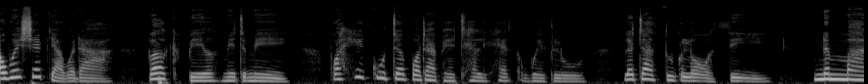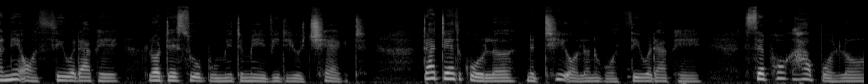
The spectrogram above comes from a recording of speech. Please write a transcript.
အဝဲရှက်ပြဝဒ bulk bill မီတမီပွားဟေကူတပေါ်တာဖဲ tel health အဝဲကလိုလက်တသူကလောအစီနမာနေအစီဝဒဖဲလော်တေဆူပူမီတမီ video checked တတဲ့ကိုလနတီအော်လနကိုသီဝဒဖဲစေဖောခါပေါ်လော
